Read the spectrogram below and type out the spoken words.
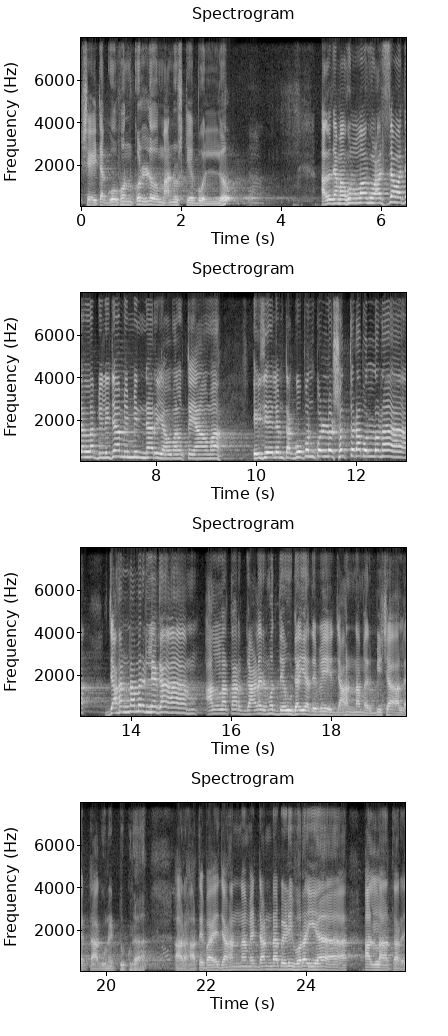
সে এটা গোপন করল, মানুষকে বলল আলজামাহুল্লাহু আজ্জা ওয়া জাল্লা বিলিজামি মিন নার ইয়াউমাল এই যে এলেমটা গোপন করল, সত্যটা বলল না। জাহান্নামের লেগাম আল্লাহ তার গাড়ের মধ্যে উঠাইয়া দেবে। জাহান্নামের বিশাল একটা আগুনের টুকরা। আর হাতে পায়ে জাহান্নামের ডান্ডা বেড়ি ভরাইয়া আল্লাহ তারে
